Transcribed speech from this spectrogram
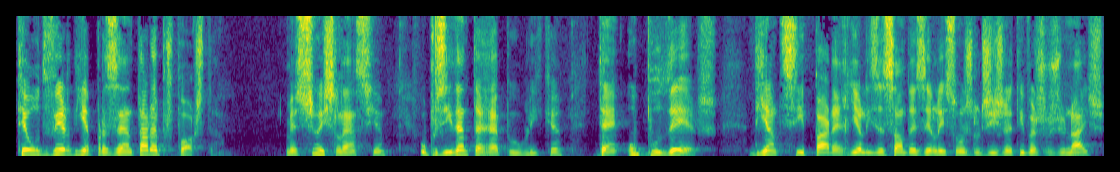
tem o dever de apresentar a proposta, mas Sua Excelência, o Presidente da República, tem o poder de antecipar a realização das eleições legislativas regionais,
